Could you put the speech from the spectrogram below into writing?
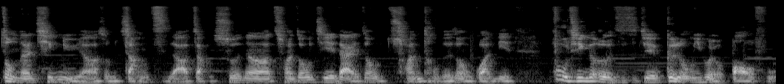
重男轻女啊，什么长子啊、长孙啊、传宗接代这种传统的这种观念，父亲跟儿子之间更容易会有包袱，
